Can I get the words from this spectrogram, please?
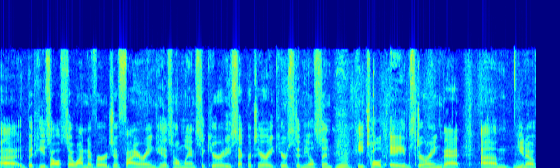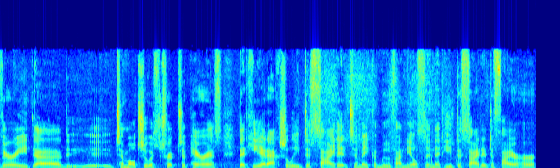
uh, but he's also on the verge of firing his Homeland Security Secretary, Kirstjen Nielsen. He told aides during that, um, you know, very uh, tumultuous trip to Paris that he had actually decided to make a move on Nielsen, that he decided to fire her.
